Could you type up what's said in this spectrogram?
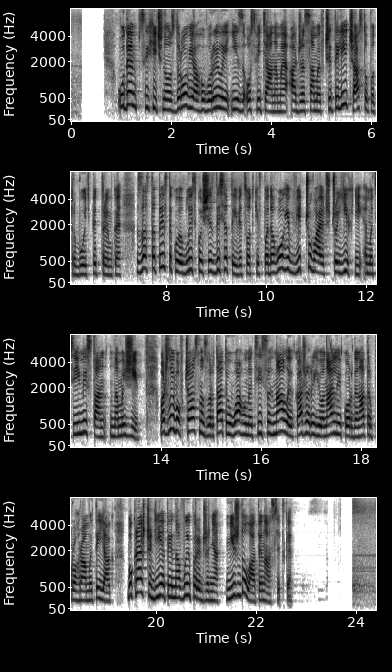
У день психічного здоров'я говорили із освітянами, адже саме вчителі часто потребують підтримки. За статистикою, близько 60% педагогів відчувають, що їхній емоційний стан на межі. Важливо вчасно звертати увагу на ці сигнали, каже регіональний координатор програми «Тияк», бо краще діяти на випередження ніж долати наслідки.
